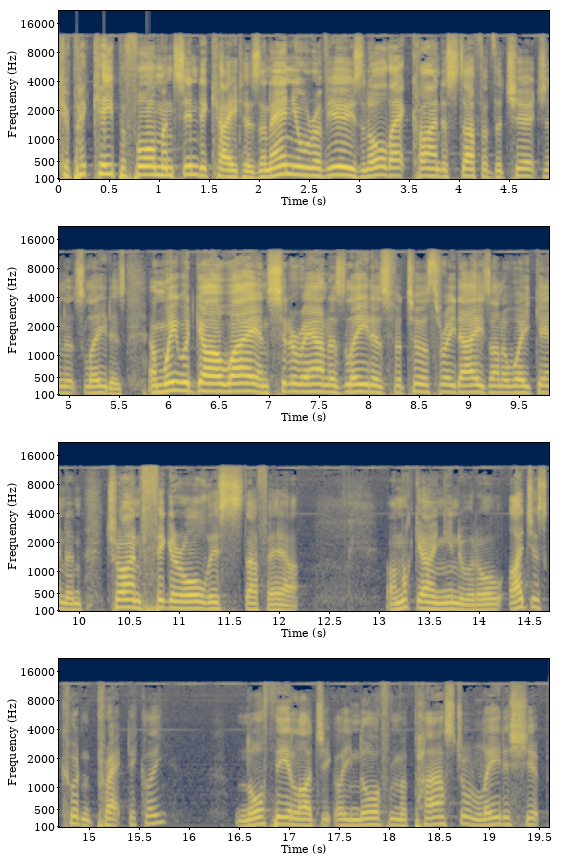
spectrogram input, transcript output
key performance indicators and annual reviews and all that kind of stuff of the church and its leaders. And we would go away and sit around as leaders for two or three days on a weekend and try and figure all this stuff out. I'm not going into it all. I just couldn't practically, nor theologically, nor from a pastoral leadership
